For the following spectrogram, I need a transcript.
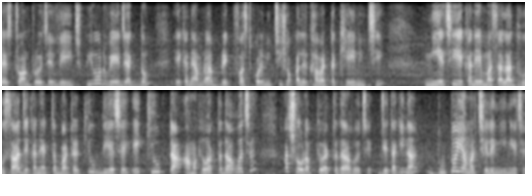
রেস্টুরেন্ট রয়েছে ভেজ পিওর ভেজ একদম। এখানে আমরা ব্রেকফাস্ট করে নিচ্ছি, সকালের খাবারটা খেয়ে নিচ্ছি। নিয়েছি এখানে মশালা ধোসা যেখানে একটা বাটার কিউব দিয়েছে। এই কিউবটা আমাকেও একটা দেওয়া হয়েছে আর সৌরভকেও একটা দেওয়া হয়েছে, যেটা কি না দুটোই আমার ছেলে নিয়ে নিয়েছে।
